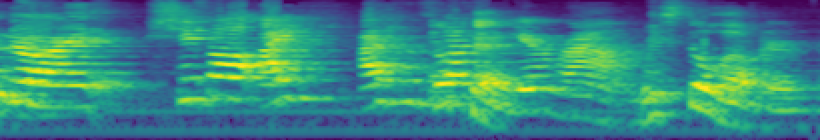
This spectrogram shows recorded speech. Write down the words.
did not. She's all, I, I hook It's it up okay. year round. We still love her.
